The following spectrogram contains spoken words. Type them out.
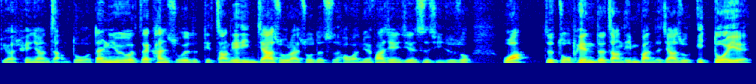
比较偏向涨多，但你如果在看所谓的涨跌停加速来说的时候啊，你会发现一件事情，就是说，哇，这左边的涨停板的加速一堆耶！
